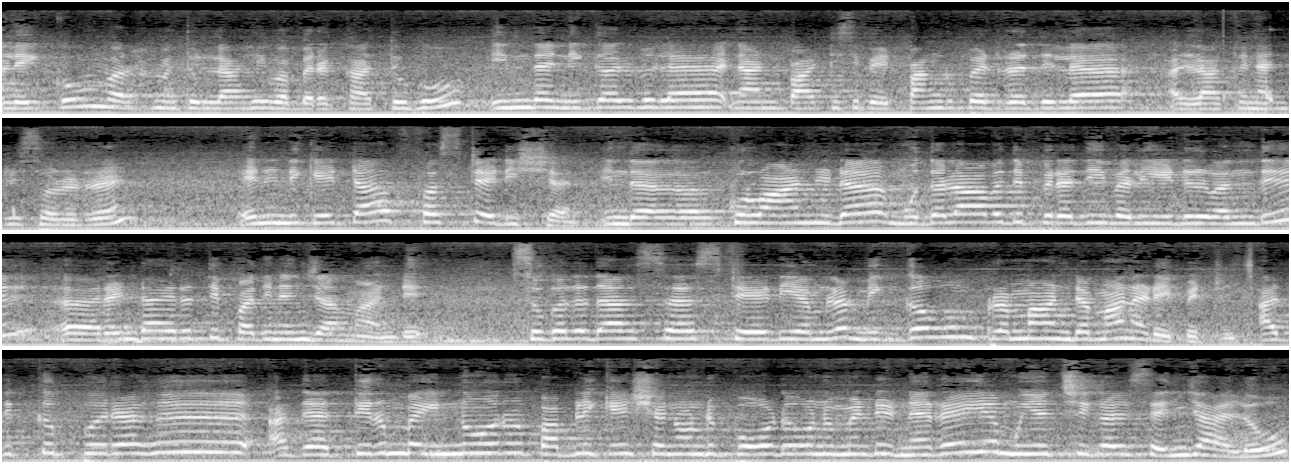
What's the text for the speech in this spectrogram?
அலைக்கும் வரஹ்மத்துல்லாஹி வபரகாத்துஹு இந்த நிகழ்வில் நான் பார்ட்டிசிபேட் பங்கு பெறுறதுல அல்லாஹ்க்கு நன்றி சொல்கிறேன் என்னென்னு கேட்டால் ஃபஸ்ட் எடிஷன் இந்த குர்வானிட முதலாவது பிரதி வெளியீடு வந்து ரெண்டாயிரத்தி பதினஞ்சாம் ஆண்டு. சுகததாச ஸ்டேடியமில் மிகவும் பிரம்மாண்டமாக நடைபெற்றுச்சு. அதுக்கு பிறகு அதை திரும்ப இன்னொரு பப்ளிகேஷன் ஒன்று போடணுமென்று நிறைய முயற்சிகள் செஞ்சாலும்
